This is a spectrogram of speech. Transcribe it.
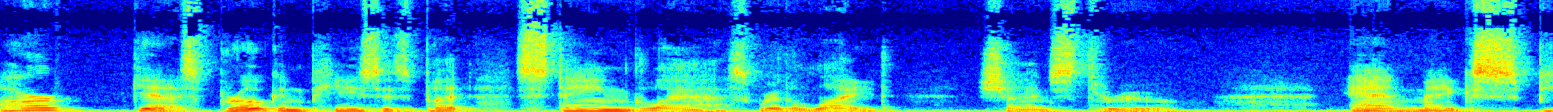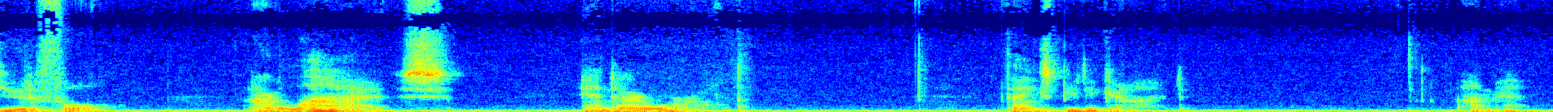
are, yes, broken pieces, but stained glass where the light shines through and makes beautiful our lives and our world. Thanks be to God. Amen.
